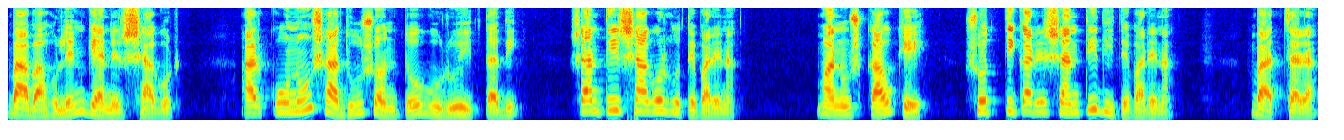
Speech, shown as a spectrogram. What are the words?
বাবা হলেন জ্ঞানের সাগর। আর কোনো সাধু, সন্ত, গুরু ইত্যাদি শান্তির সাগর হতে পারে না। মানুষ কাউকে সত্যিকারের শান্তি দিতে পারে না। বাচ্চারা,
